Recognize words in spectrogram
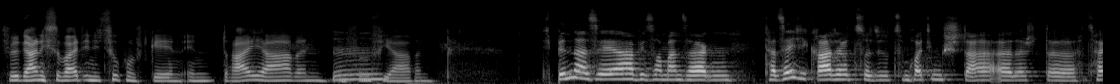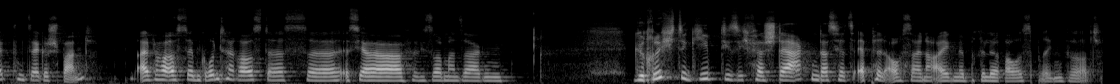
ich will gar nicht so weit in die Zukunft gehen, in drei Jahren, in mm. fünf Jahren? Ich bin da sehr, wie soll man sagen, tatsächlich gerade zu, zum heutigen Sta äh, Zeitpunkt sehr gespannt. Einfach aus dem Grund heraus, dass äh, es ja, wie soll man sagen, Gerüchte gibt, die sich verstärken, dass jetzt Apple auch seine eigene Brille rausbringen wird.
